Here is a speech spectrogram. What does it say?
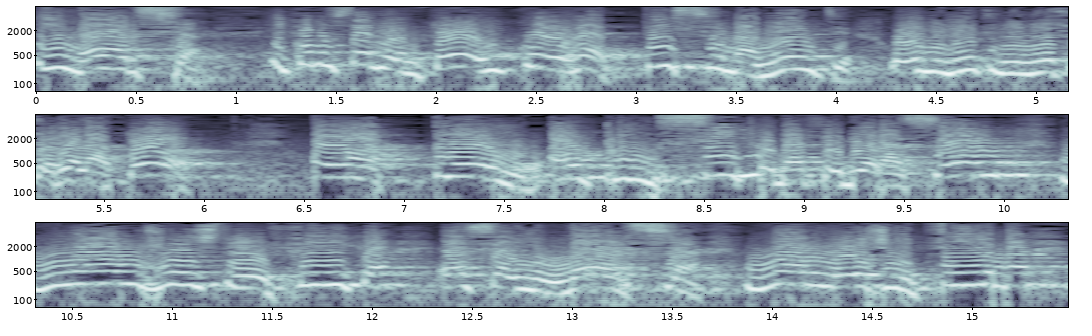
inércia. E como salientou corretissimamente o eminente ministro relator, o apelo ao princípio da federação não justifica essa inércia, não legitima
